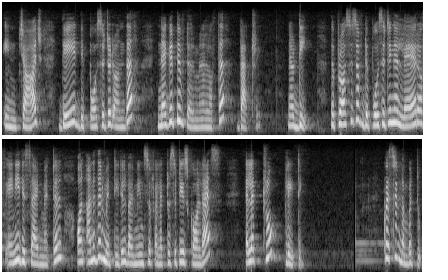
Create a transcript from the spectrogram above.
in charge they deposited on the negative terminal of the battery. Now D. The process of depositing a layer of any desired metal on another material by means of electricity is called as electroplating. Question number 2.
